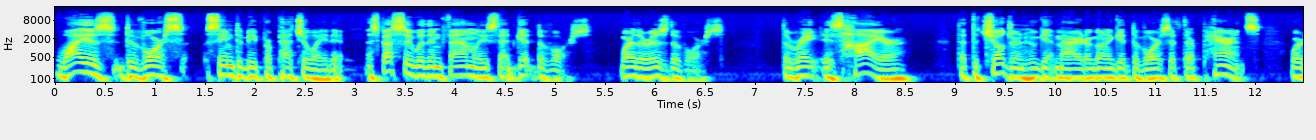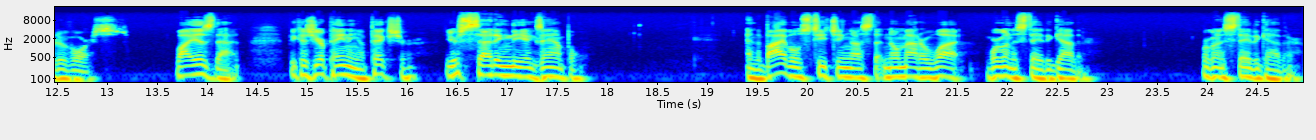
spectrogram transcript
why is divorce seem to be perpetuated, especially within families that get divorced, where there is divorce? The rate is higher that the children who get married are going to get divorced if their parents were divorced. Why is that? Because you're painting a picture. You're setting the example. And the Bible's teaching us that no matter what, we're going to stay together. We're going to stay together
